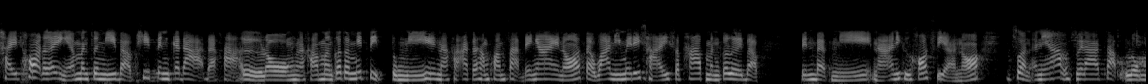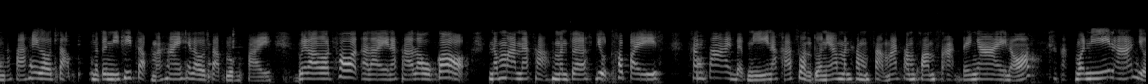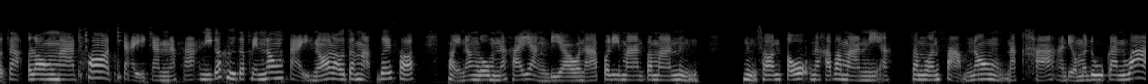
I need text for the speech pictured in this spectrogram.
ใช้ทอดอะไรอย่างเงี้ยมันจะมีแบบที่เป็นกระดาษอะค่ะเออรองนะคะ มันก็จะไม่ติดตรงนี้นะคะ อาจจะทำความสะอาดได้ง่ายเนาะแต่ว่านี้ไม่ได้ใช้สภาพมันก็เลยแบบ เป็นแบบนี้นะอันนี้คือข้อเสียเนาะส่วนอันเนี้ยเวลาจับลงนะคะ ให้เราจับมันจะมีที่จับมาให้ให้เราจับลงไป เวลาเราทอดอะไรนะคะ เราก็น้ำมันนะคะ มันจะหยุดเข้าไปข้างใต้แบบนี้นะคะ ส่วนตัวเนี้ยมันทำสามารถทำความสะอาดได้ง่ายเนาะวันนี้นะ เดี๋ยวจะลองมาทอดไก่กันนะคะ อันนี้ก็คือจะเป็นน่องไก่เนาะเราจะหมักด้วยซอสหอยนางรมนะคะ อย่างเดียวนะ ปริมาณประมาณหนึ่งหนึ่งช้อนโต๊ะนะคะ ประมาณนี้อะจำนวนสามน่องนะคะะเดี๋ยวมาดูกันว่า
